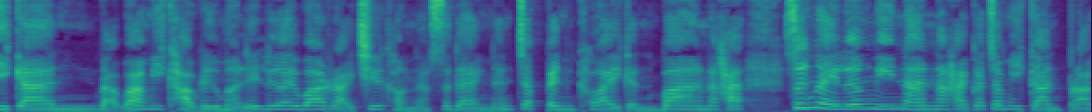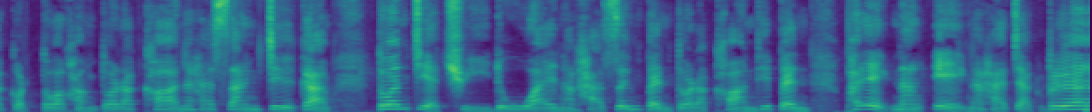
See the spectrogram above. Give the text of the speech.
มีการแบบว่ามีข่าวลือมาเรื่อย ๆ ว่ารายชื่อของนักแสดงนั้นจะเป็นใครกันบ้างนะคะ ซึ่งในเรื่องนี้นั้นนะคะก็จะมีการปรากฏตัวของตัวละครนะคะซางจือกับต้วนเจียฉีด้วยนะคะ ซึ่งเป็นตัวละครที่เป็นพระเอกนางเอกนะคะ จากเรื่อง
